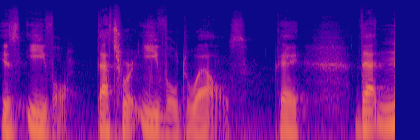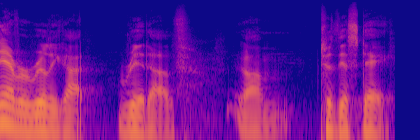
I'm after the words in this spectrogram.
is evil. That's where evil dwells. Okay? That never really got rid of um, to this day.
